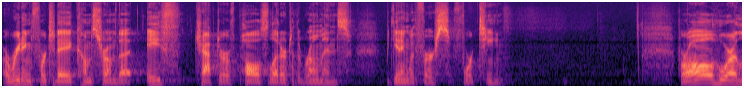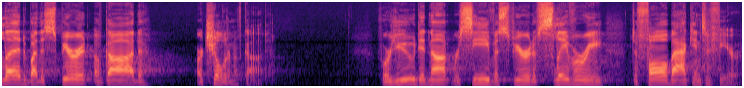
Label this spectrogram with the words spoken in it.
Our reading for today comes from the eighth chapter of Paul's letter to the Romans, beginning with verse 14. For all who are led by the Spirit of God are children of God. For you did not receive a spirit of slavery to fall back into fear,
